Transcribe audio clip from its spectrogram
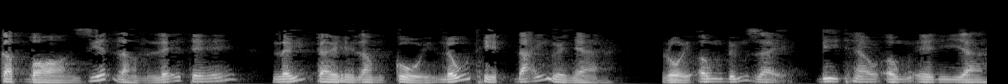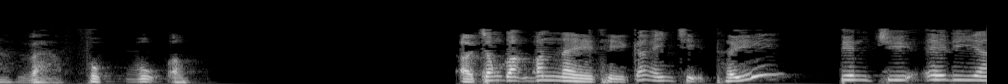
cặp bò giết làm lễ tế, lấy cày làm củi nấu thịt đãi người nhà. Rồi ông đứng dậy, đi theo ông elia và phục vụ ông. Ở trong đoạn văn này thì các anh chị thấy tiên tri Elia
